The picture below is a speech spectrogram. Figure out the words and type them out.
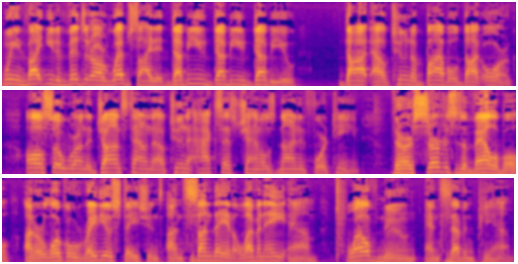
We invite you to visit our website at www.altoonabible.org. Also, we're on the Johnstown Altoona Access channels 9 and 14. There are services available on our local radio stations on Sunday at 11 a.m., 12 noon, and 7 p.m.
